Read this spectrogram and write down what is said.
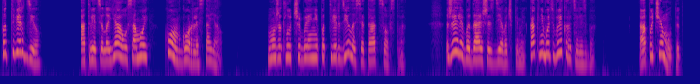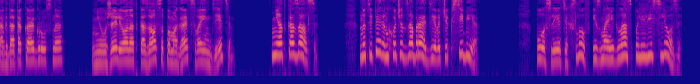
«Подтвердил», — ответила я, у самой ком в горле стоял. Может, лучше бы и не подтвердилось это отцовство. Жили бы дальше с девочками, как-нибудь выкрутились бы. А почему ты тогда такая грустная? Неужели он отказался помогать своим детям? Не отказался. Но теперь он хочет забрать девочек к себе. После этих слов из моих глаз полились слезы.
